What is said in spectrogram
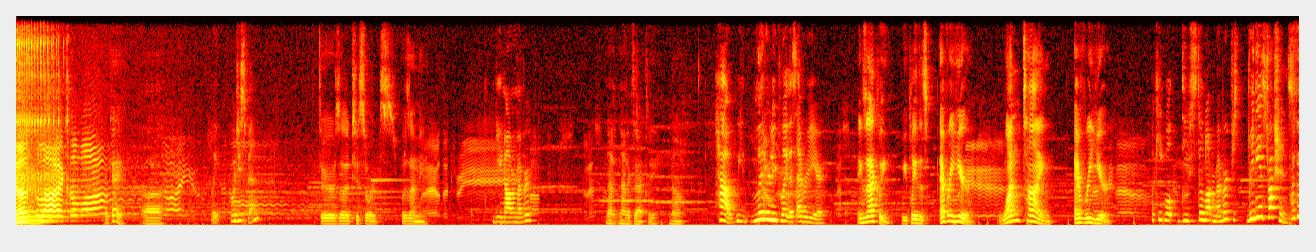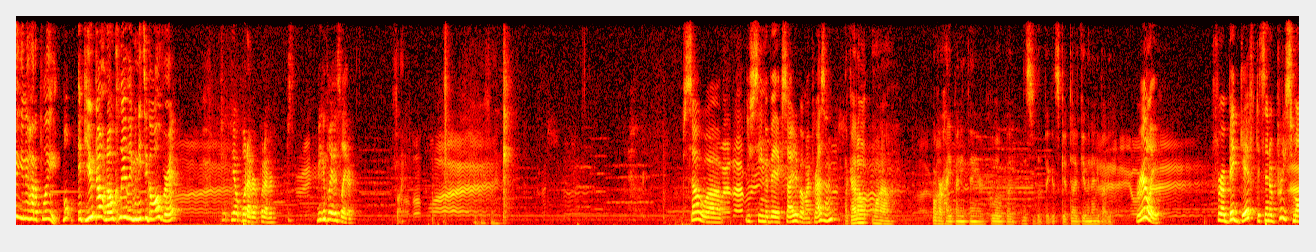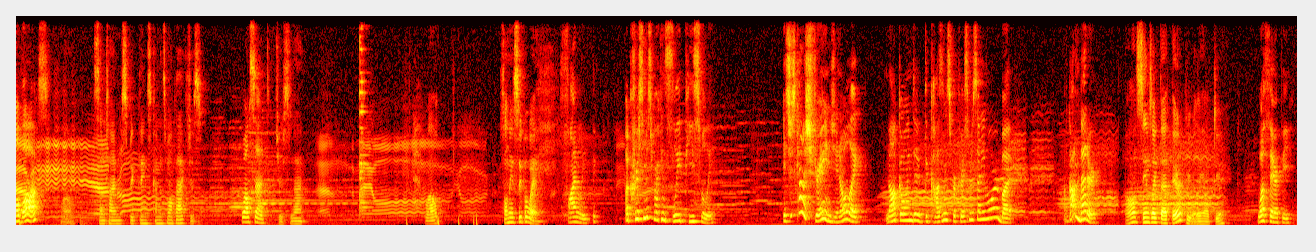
Just like the one. Okay. Uh, Wait, what'd you spin? There's uh, two swords. What does that mean? Do you not remember? Not, not exactly. No. How? We literally play this every year. Exactly. We play this every year. One time every year. Okay, well, do you still not remember? Just read the instructions. I thought you knew how to play. Well, if you don't know, clearly we need to go over it. You know, whatever, whatever. Just, we can play this later. Fine. So, uh, you seem a bit excited about my present. Like, I don't want to overhype anything or gloat, but this is the biggest gift I've given anybody. Really? For a big gift, it's in a pretty small box. Well, sometimes big things come in small packages. Well said. Cheers to that. Well, it's only a sleep away. Finally, the- a Christmas where I can sleep peacefully. It's just kind of strange, you know, like not going to the cousins for Christmas anymore, but I've gotten better. Well, it seems like that therapy really helped you. What therapy?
